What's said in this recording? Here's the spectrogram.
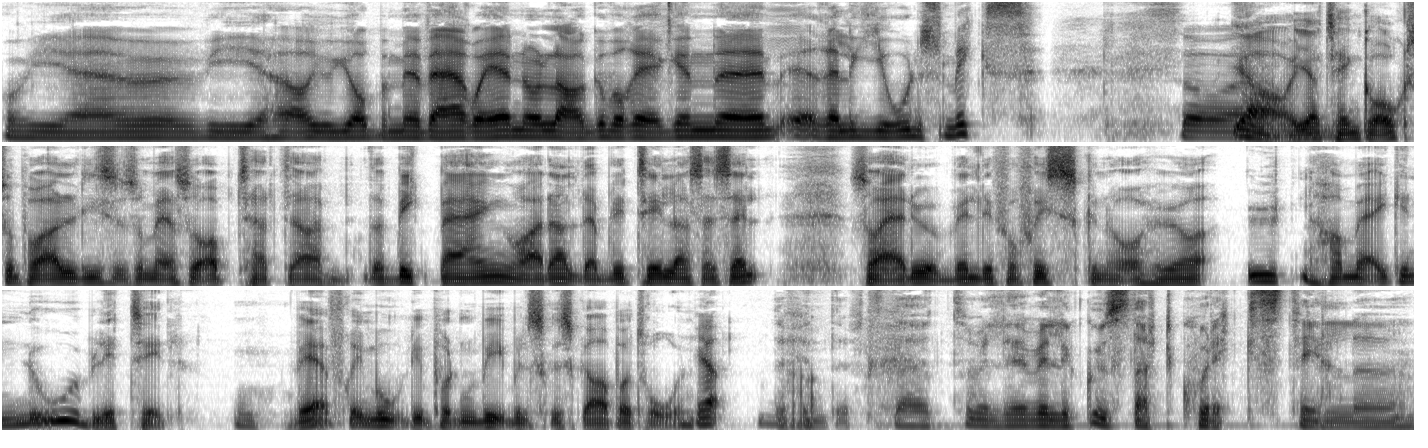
Og vi, eh, vi, har jo jobbet med hver og en å lage vår egen eh, religionsmiks. Så, uh, ja, og jeg tenker også på alle disse som er så opptatt av the big bang, og at alt er blitt til av seg selv. Så er det jo veldig forfriskende å høre uten ham er ikke noe blitt til. Vær frimodig på den bibelske skapertroen. Ja, definitivt. Det er et veldig, veldig sterkt korreks til, eh,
